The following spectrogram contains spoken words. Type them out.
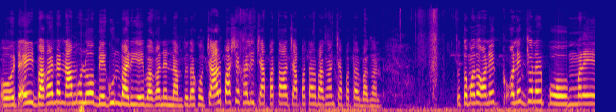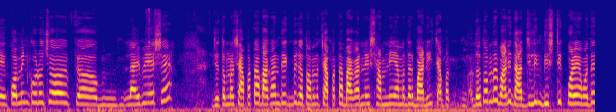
ও এটা এই বাগানটার নাম হলো বেগুন বাড়ি এই বাগানের নাম। তো দেখো চারপাশে খালি চাপাতা চাপাতার বাগান চাপাতার বাগান। তো তোমাদের অনেক অনেকজনের মানে কমেন্ট করেছ লাইভে এসে যে তোমরা চাপাতা বাগান দেখবে যত আমাদের চাপাতা বাগানের সামনেই আমাদের বাড়ি চাপা যত আমাদের বাড়ি দার্জিলিং ডিস্ট্রিক্ট পড়ে আমাদের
